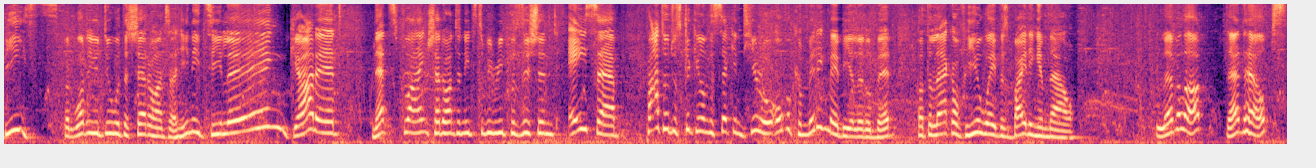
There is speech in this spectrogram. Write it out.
beasts. But what do you do with the Shadow Hunter? He needs healing. Got it. Nets flying. Shadow Hunter needs to be repositioned ASAP. Pato just clicking on the second hero, overcommitting maybe a little bit, but the lack of heal wave is biting him now. Level up, that helps.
